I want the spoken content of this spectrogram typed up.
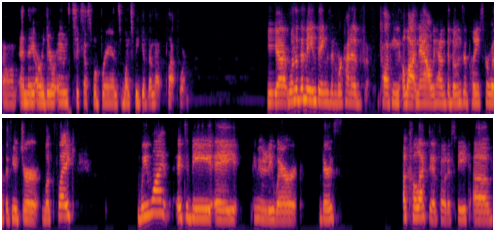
um, and they are their own successful brands once we give them that platform yeah, one of the main things, and we're kind of talking a lot now, we have the bones in place for what the future looks like. We want it to be a community where there's a collective, so to speak, of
